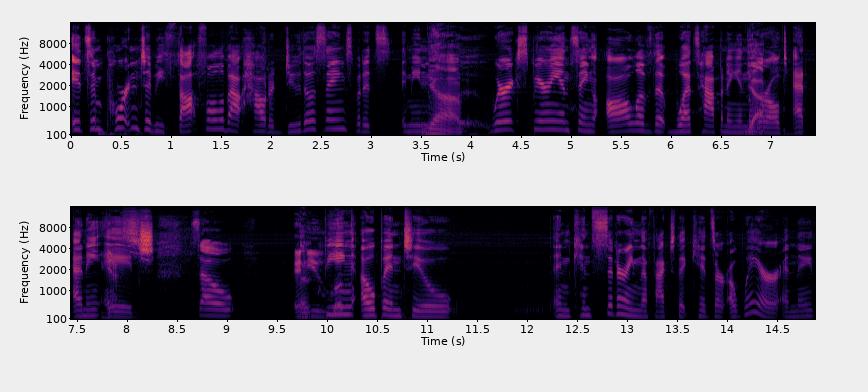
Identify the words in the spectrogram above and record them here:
it's important to be thoughtful about how to do those things, but it's I mean Yeah. we're experiencing all of the what's happening in the Yeah. world at any Yes. age. So And uh, you being look, open to and considering the fact that kids are aware and they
